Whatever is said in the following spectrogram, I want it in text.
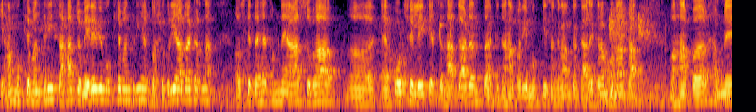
कि हम मुख्यमंत्री साहब जो मेरे भी मुख्यमंत्री हैं, उनका शुक्रिया अदा करना। और उसके तहत हमने आज सुबह एयरपोर्ट से लेकर सिद्धार्थ गार्डन तक, जहाँ पर ये मुक्ति संग्राम का कार्यक्रम होना था, वहाँ पर हमने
